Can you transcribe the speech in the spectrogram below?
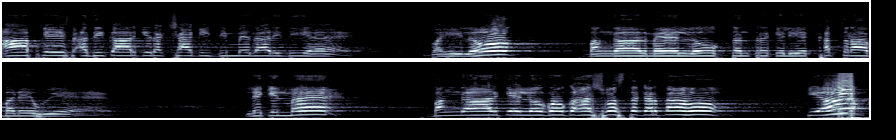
आपके इस अधिकार की रक्षा की ज़िम्मेदारी दी है वही लोग बंगाल में लोकतंत्र के लिए खतरा बने हुए हैं। लेकिन मैं बंगाल के लोगों को आश्वस्त करता हूँ कि अब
